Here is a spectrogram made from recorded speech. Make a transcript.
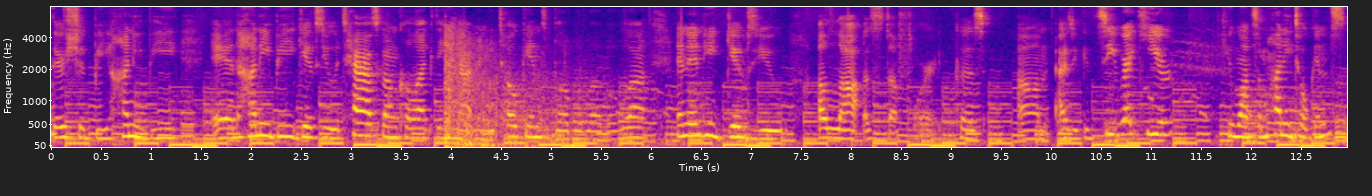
there should be honeybee, and honeybee gives you a task on collecting that many tokens, blah blah blah blah blah, and then he gives you a lot of stuff for it. Because um, as you can see right here, he wants some honey tokens,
